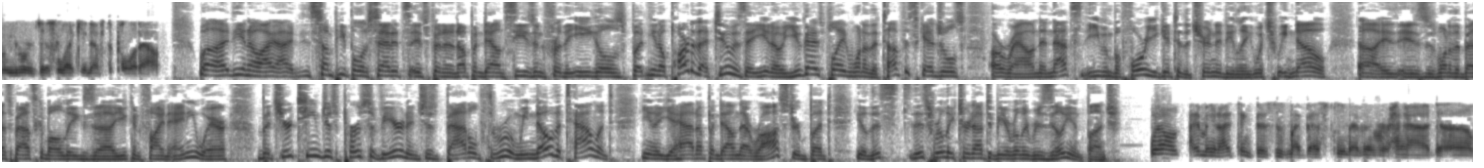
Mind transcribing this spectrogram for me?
we were just lucky enough to pull it out. Well, you know, I, I, some people have said it's it's been an up and down season for the Eagles, but you know, part of that too is that you know you guys played one of the toughest schedules around, and that's even before you get to the Trinity League, which we know uh, is, is one of the best basketball leagues uh, you can find anywhere. But your team just persevered and just battled through, and we know the talent you know you had up and down that roster, but you know this this really turned out to be a really resilient bunch. Well, I mean, I think this is my best team I've ever had. Uh,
